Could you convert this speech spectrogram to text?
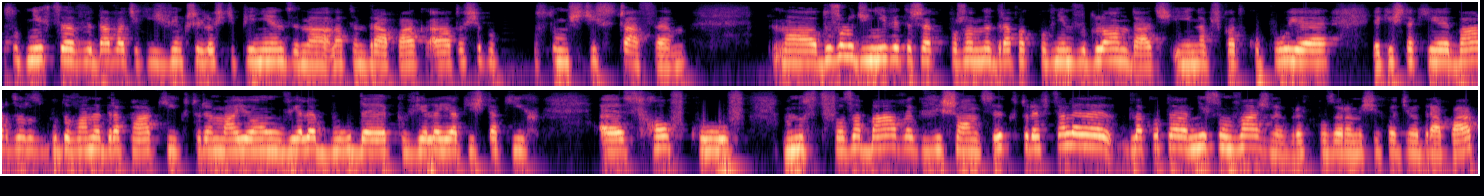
osób nie chce wydawać jakiejś większej ilości pieniędzy na, na ten drapak, a to się po prostu mści z czasem. Dużo ludzi nie wie też, jak porządny drapak powinien wyglądać i na przykład kupuje jakieś takie bardzo rozbudowane drapaki, które mają wiele budek, wiele jakichś takich e, schowków, mnóstwo zabawek wiszących, które wcale dla kota nie są ważne, wbrew pozorom, jeśli chodzi o drapak.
